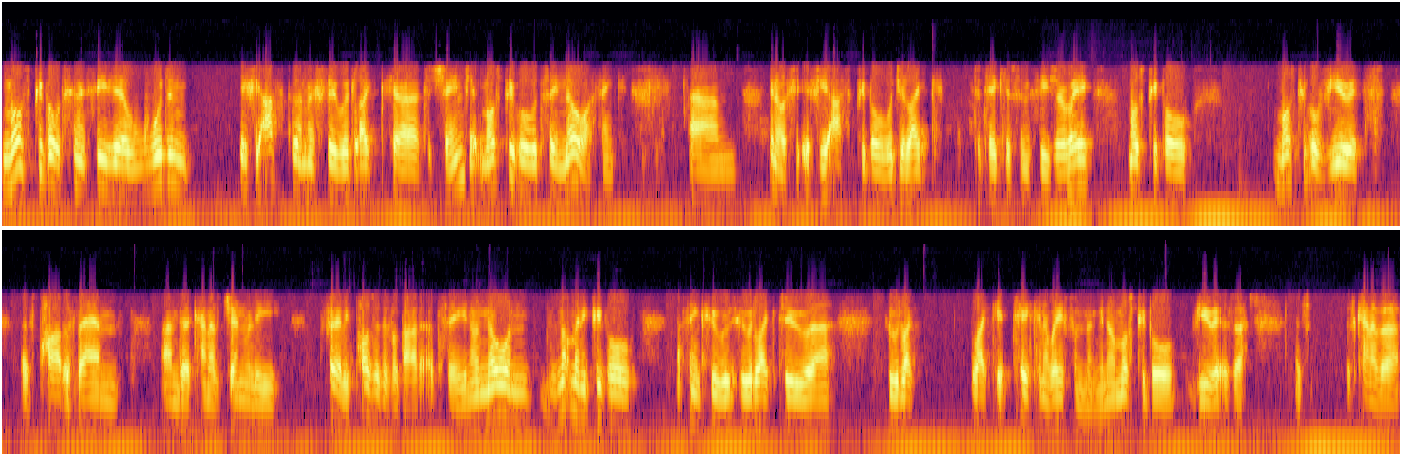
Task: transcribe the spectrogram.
most people with synesthesia wouldn't. If you ask them if they would like uh, to change it, most people would say no. I think. Um, you know, if, if you ask people, would you like to take your synesthesia away? Most people, most people view it as part of them, and are kind of generally fairly positive about it. I'd say. You know, no one. There's not many people. I think who who would like to uh, who would like like it taken away from them. You know, most people view it as a as kind of an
